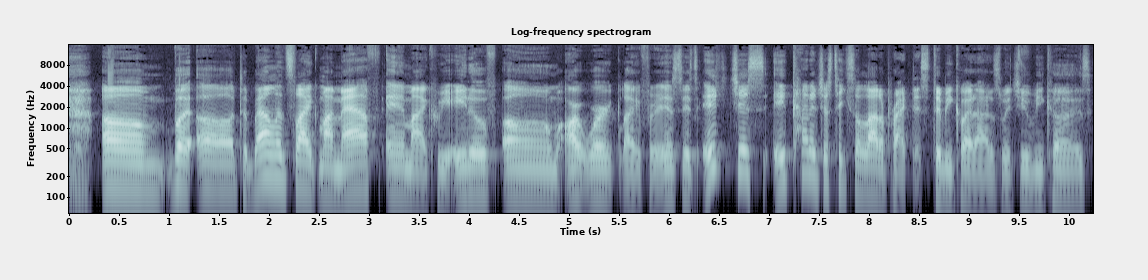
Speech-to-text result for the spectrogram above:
um, but uh, to balance like my math and my creative um artwork, like for instance, it just it kind of just takes a lot of practice. To be quite honest with you, because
